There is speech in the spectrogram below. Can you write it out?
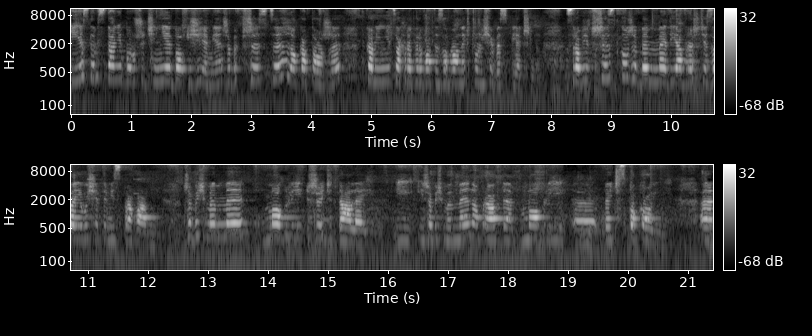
i jestem w stanie poruszyć niebo i ziemię, żeby wszyscy lokatorzy w kamienicach reprywatyzowanych czuli się bezpieczni. Zrobię wszystko, żeby media wreszcie zajęły się tymi sprawami, żebyśmy my mogli żyć dalej i, i żebyśmy my naprawdę mogli e, być spokojni. E,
